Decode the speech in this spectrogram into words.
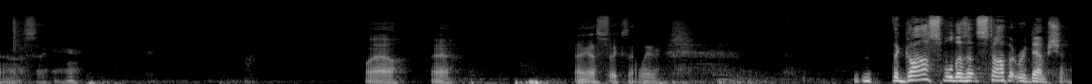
Oh, a second here. Wow. Yeah. I gotta fix that later. The gospel doesn't stop at redemption.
